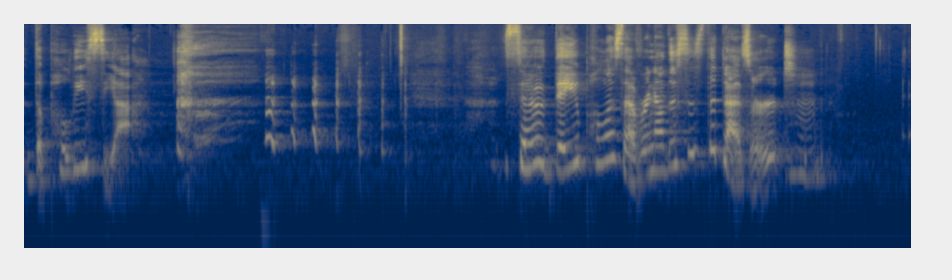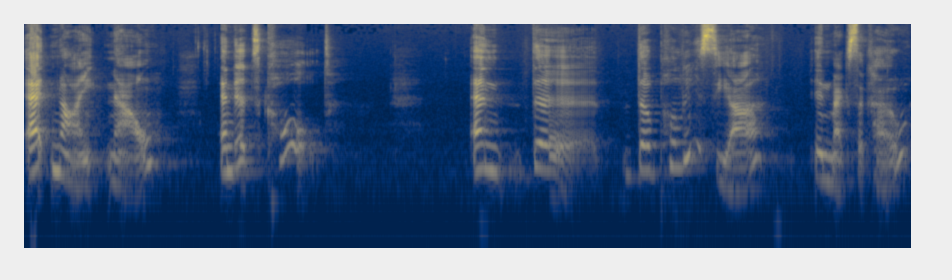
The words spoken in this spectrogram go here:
the policia. So they pull us over. Now, this is the desert at night now, and it's cold. And the, the policia in Mexico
